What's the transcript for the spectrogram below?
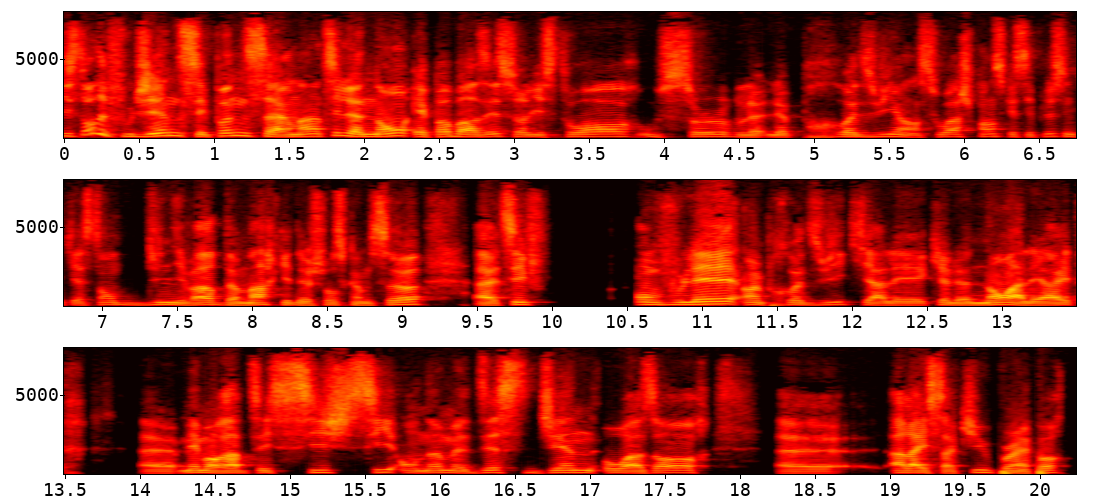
L'histoire de Fujin, c'est pas nécessairement, tu sais, le nom est pas basé sur l'histoire ou sur le, produit en soi. Je pense que c'est plus une question d'univers, de marque et de choses comme ça. Euh, tu sais, on voulait un produit qui allait, que le nom allait être euh, mémorable. Si, si on nomme 10 gins au hasard euh, à la SAQ, peu importe,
